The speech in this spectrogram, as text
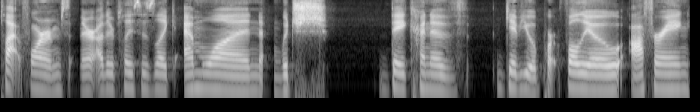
platforms. There are other places like M1 which they kind of give you a portfolio offering.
